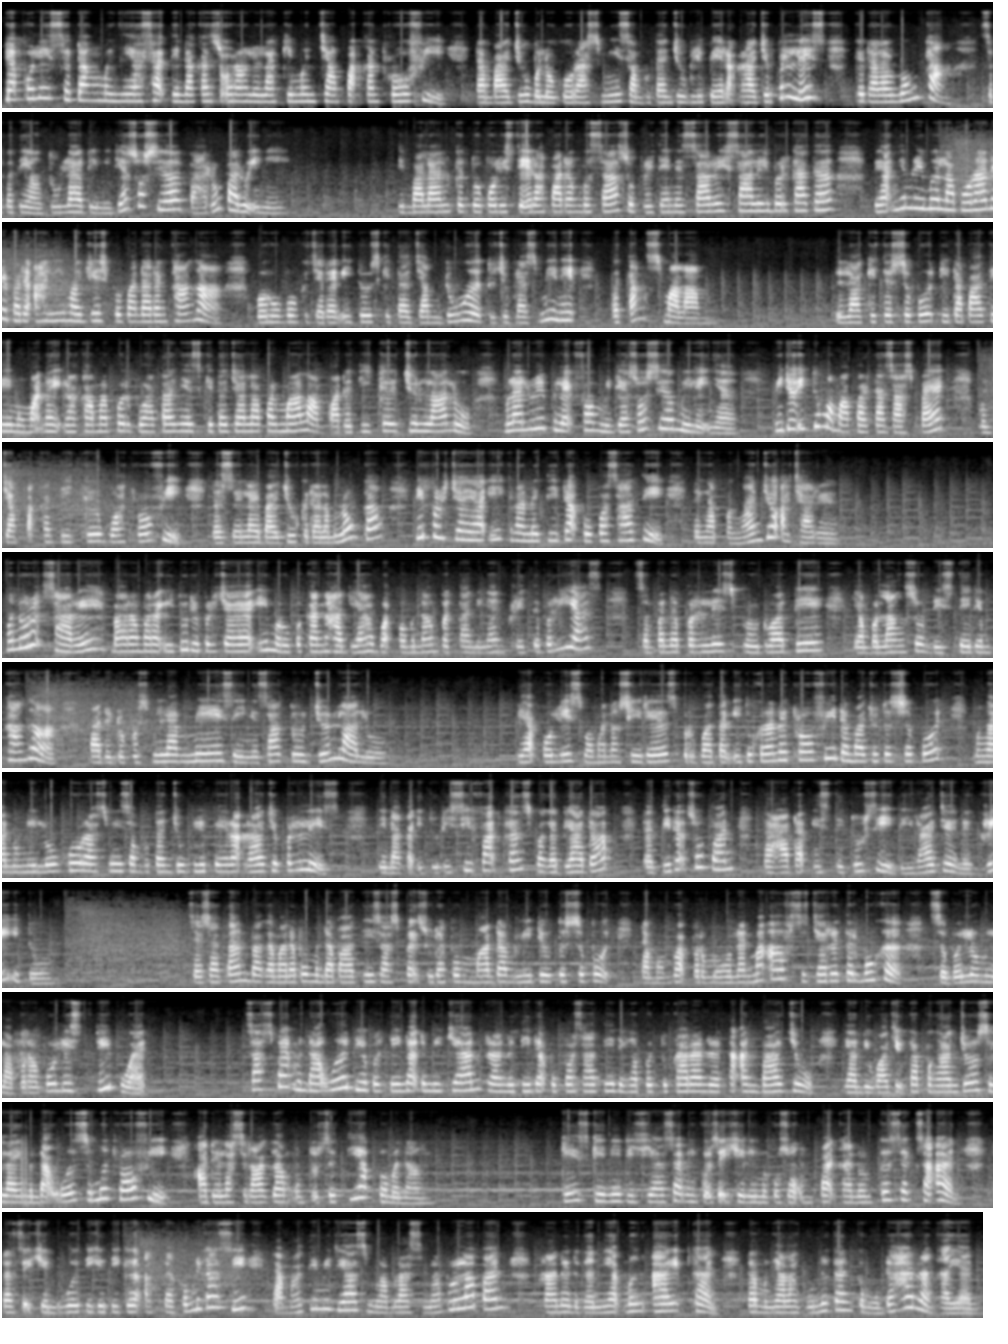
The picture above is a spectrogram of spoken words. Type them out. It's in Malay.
Pihak polis sedang menyiasat tindakan seorang lelaki mencampakkan trofi dan baju berlogo rasmi sambutan Jubli Perak Raja Perlis ke dalam longkang seperti yang tular di media sosial baru-baru ini. Timbalan Ketua Polis Daerah Padang Besar Superintendent Sarih Salih berkata pihaknya menerima laporan daripada ahli Majlis Perbandaran Kanga berhubung kejadian itu sekitar jam 2.17 minit petang semalam. Lelaki tersebut didapati memaknai rakaman perbuatannya sekitar jam 8 malam pada 3 Jun lalu melalui platform media sosial miliknya. Video itu memaparkan suspek mencampakkan tiga buah trofi dan selai baju ke dalam longkang dipercayai kerana tidak berpuas hati dengan penganjur acara. Menurut Sareh, barang-barang itu dipercayai merupakan hadiah buat pemenang pertandingan kereta berhias sempena Perlis Pro 2D yang berlangsung di Stadium Kanga pada 29 Mei sehingga 1 Jun lalu. Pihak polis memandang serius perbuatan itu kerana trofi dan baju tersebut mengandungi logo rasmi sambutan Jubli Perak Raja Perlis. Tindakan itu disifatkan sebagai biadab dan tidak sopan terhadap institusi di Raja Negeri itu. Siasatan bagaimanapun mendapati suspek sudah pun memadam video tersebut dan membuat permohonan maaf secara terbuka sebelum laporan polis dibuat. Suspek mendakwa dia bertindak demikian kerana tidak berpuas hati dengan pertukaran rekaan baju yang diwajibkan penganjur selain mendakwa semua trofi adalah seragam untuk setiap pemenang. Kes kini disiasat mengikut Seksyen 504 Kanun Keseksaan dan Seksyen 233 Akta Komunikasi dan Multimedia 1998 kerana dengan niat mengaibkan dan menyalahgunakan kemudahan rangkaian.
